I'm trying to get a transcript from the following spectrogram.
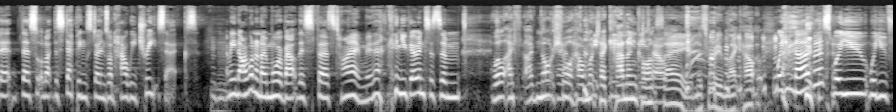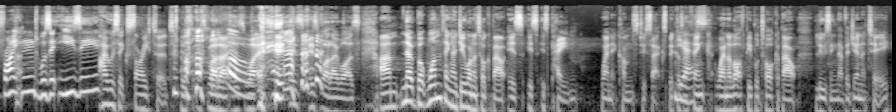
they're, they're sort of like the stepping stones on how we treat sex. I mean, I want to know more about this first time. Can you go into some Well, I, am not Yeah. sure how much I can and can't detail. say in this room. Like how Were you nervous? were you were you frightened? Was it easy? I was excited. Is, is what I is what, is, is what I was. Um, no, but one thing I do want to talk about is is, is pain when it comes to sex because I think when a lot of people talk about losing their virginity,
